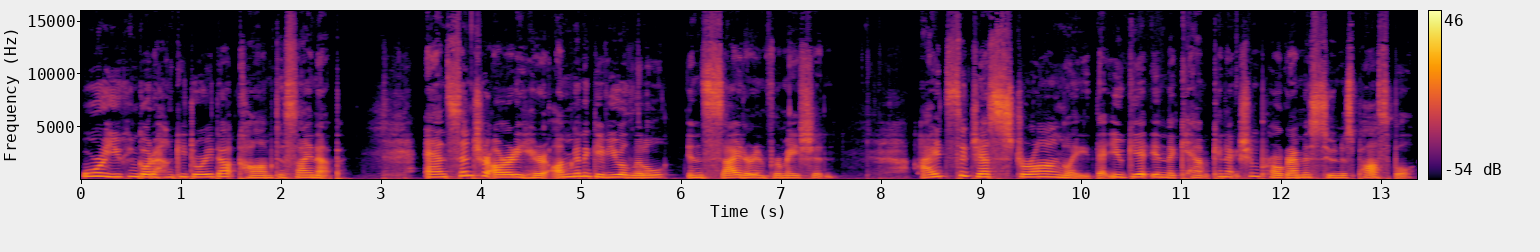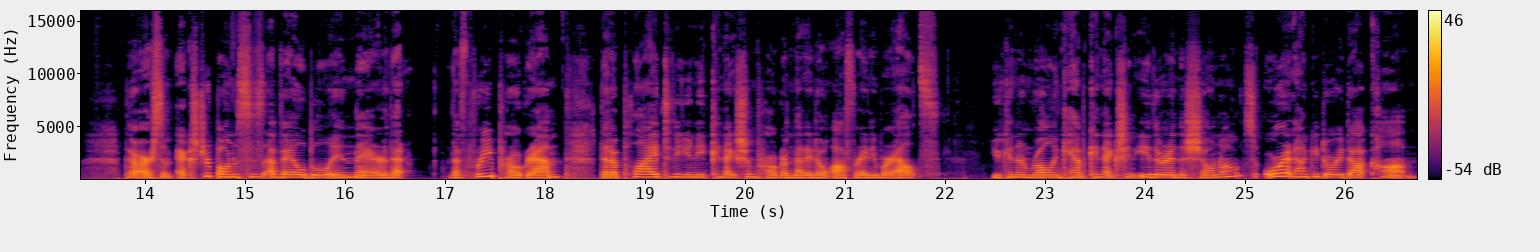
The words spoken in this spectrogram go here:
or you can go to hunkydory.com to sign up. And since you're already here, I'm going to give you a little insider information. I'd suggest strongly that you get in the Camp Connection program as soon as possible. There are some extra bonuses available in there that the free program that apply to the Unique Connection program that I don't offer anywhere else. You can enroll in Camp Connection either in the show notes or at hunkydory.com.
